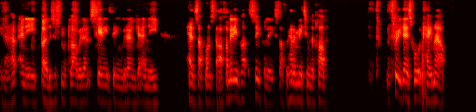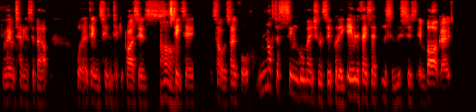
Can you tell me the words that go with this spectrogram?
you know, have any bonuses from the club. We don't see anything. We don't get any heads up on stuff. I mean, even like the Super League stuff. We had a meeting with the club th- three days before it came out, where they were telling us about what they were doing with season ticket prices, oh. seating, so on and so forth. Not a single mention of the Super League, even if they said, "Listen, this is embargoed.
